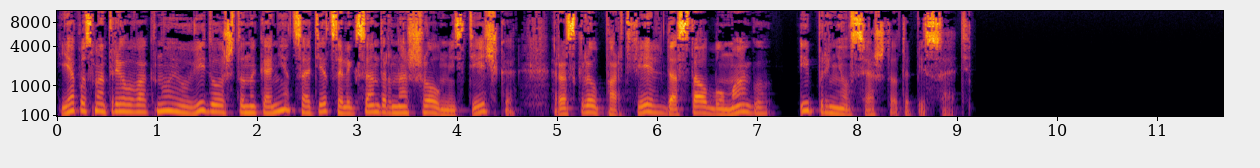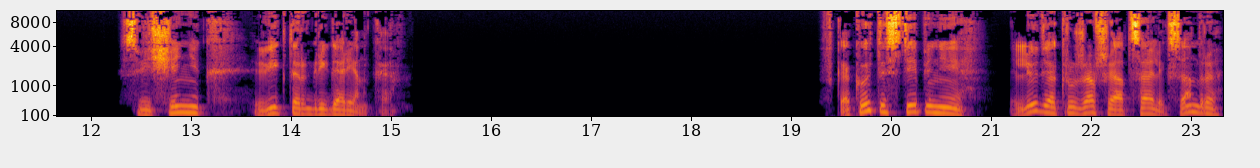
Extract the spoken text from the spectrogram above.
я посмотрел в окно и увидел, что, наконец, отец Александр нашел местечко, раскрыл портфель, достал бумагу и принялся что-то писать. Священник Виктор Григоренко В какой-то степени люди, окружавшие отца Александра,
